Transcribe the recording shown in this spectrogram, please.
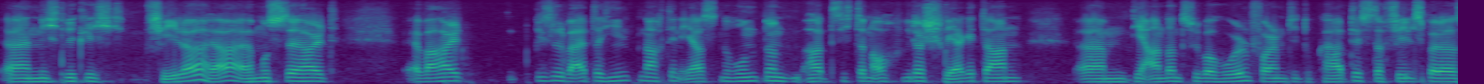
äh, nicht wirklich Fehler. Ja, er musste halt, er war halt ein bisschen weiter hinten nach den ersten Runden und hat sich dann auch wieder schwer getan, ähm, die anderen zu überholen, vor allem die Ducatis. Da fehlt es bei der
